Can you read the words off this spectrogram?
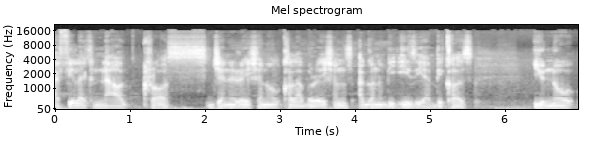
I feel like now cross generational collaborations are going to be easier because you know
